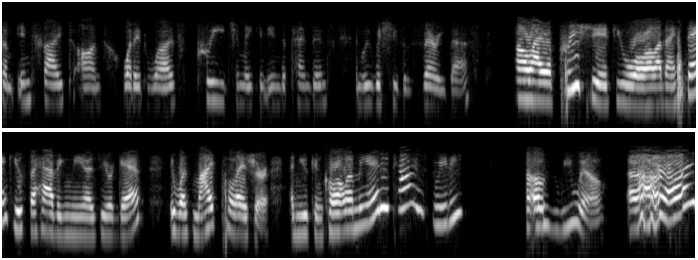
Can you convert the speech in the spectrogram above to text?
some insight on what it was pre Jamaican independence, and we wish you the very best. Oh, I appreciate you all, and I thank you for having me as your guest. It was my pleasure, and you can call on me anytime, sweetie. Oh, we will. All right?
